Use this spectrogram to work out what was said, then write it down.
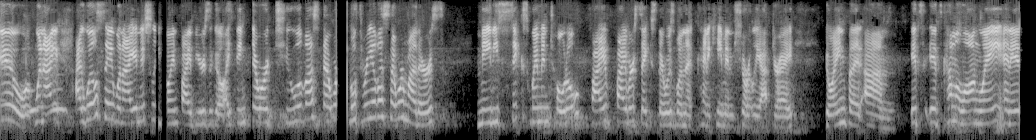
too. When I I will say when I initially joined five years ago, I think there were two of us that were well, three of us that were mothers, maybe six women total, five five or six. There was one that kind of came in shortly after I joined, but um, it's it's come a long way and it's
